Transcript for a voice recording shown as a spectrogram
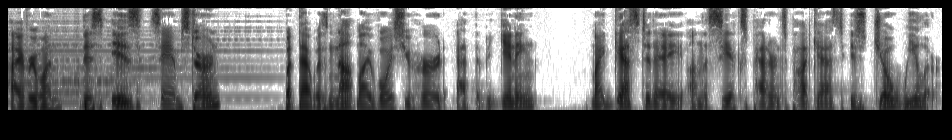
Hi, everyone. This is Sam Stern, but that was not my voice you heard at the beginning. My guest today on the CX Patterns podcast is Joe Wheeler.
